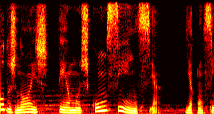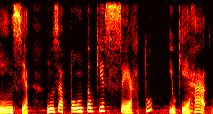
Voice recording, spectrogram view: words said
Todos nós temos consciência e a consciência nos aponta o que é certo e o que é errado.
